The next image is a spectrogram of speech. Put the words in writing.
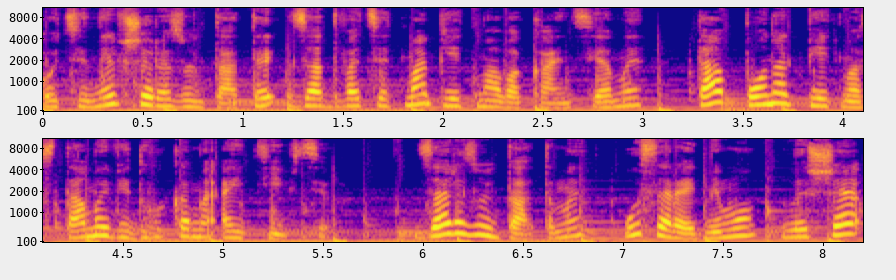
оцінивши результати за 25 вакансіями та понад 500 відгуками айтівців. За результатами, у середньому лише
